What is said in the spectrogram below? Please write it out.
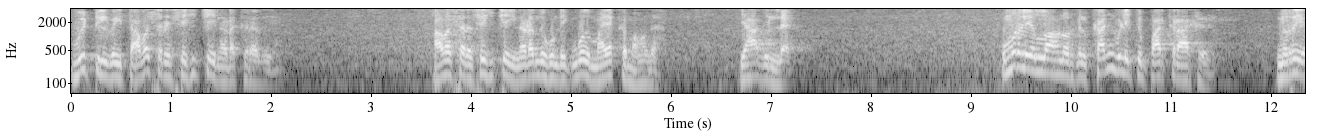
வீட்டில் வைத்து அவசர சிகிச்சை நடக்கிறது. அவசர சிகிச்சை நடந்து கொண்டிருக்கும் போது மயக்கம் அவங்க. யாதில்ல அலி அவர்கள் கண் விழித்து பார்க்கிறார்கள். நிறைய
